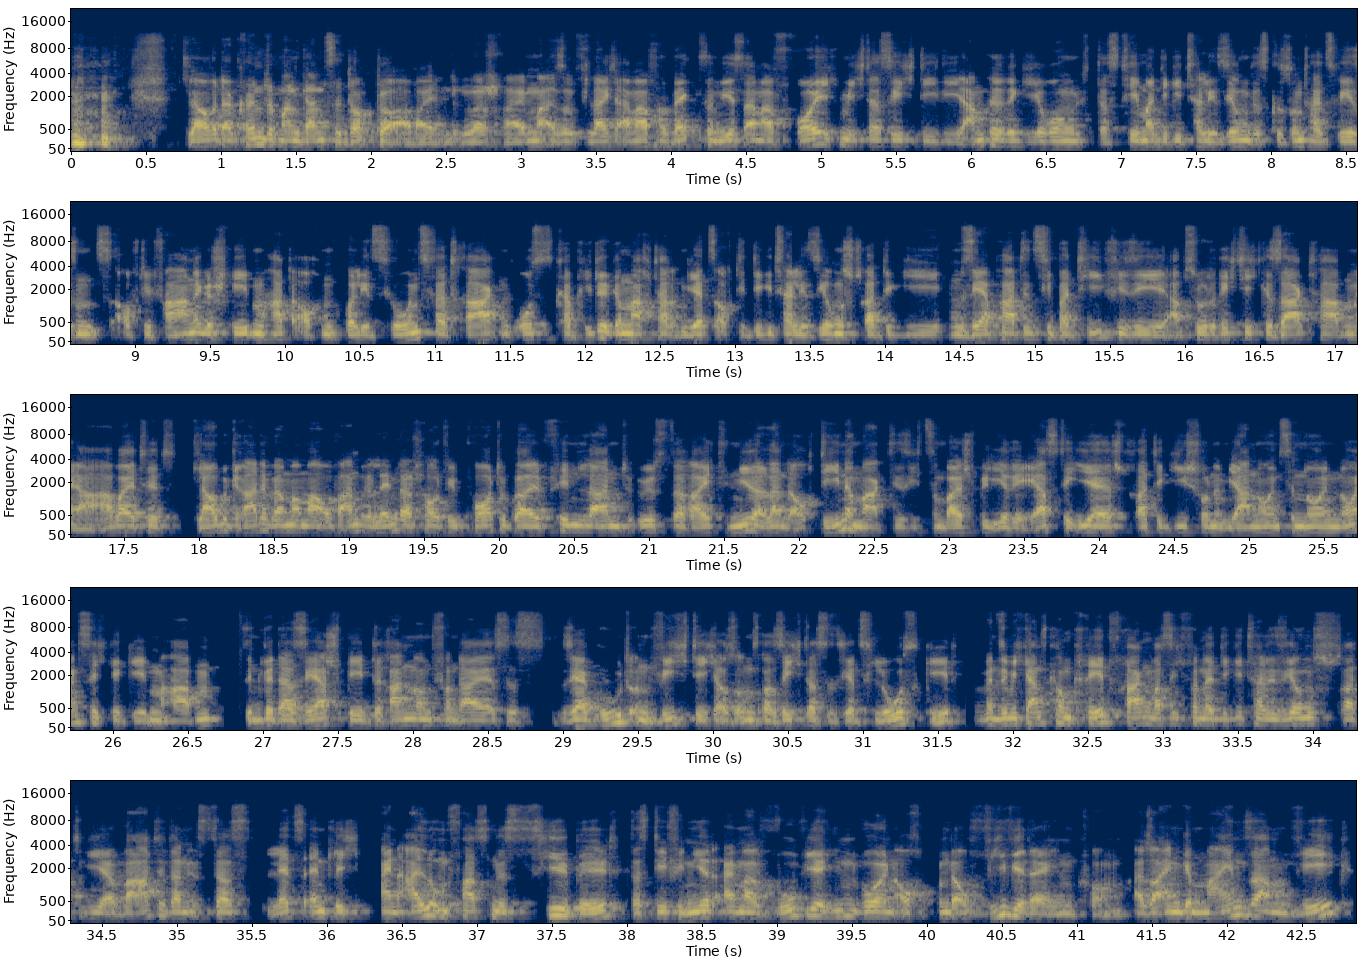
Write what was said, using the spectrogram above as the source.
Ich glaube, da könnte man ganze Doktorarbeiten drüber schreiben. Also vielleicht einmal vorweg. Zunächst einmal freue ich mich, dass sich die, die Ampelregierung das Thema Digitalisierung des Gesundheitswesens auf die Fahne geschrieben hat, auch im Koalitionsvertrag ein großes Kapitel gemacht hat und jetzt auch die Digitalisierungsstrategie sehr partizipativ, wie Sie absolut richtig gesagt haben, erarbeitet. Ich glaube, gerade wenn man mal auf andere Länder schaut, wie Portugal, Finnland, Österreich, die Niederlande, auch Dänemark, die sich zum Beispiel ihre erste E-Health-Strategie schon im Jahr 1999 gegeben haben, sind wir da sehr spät dran und von daher ist es sehr gut und wichtig, wichtig aus unserer Sicht, dass es jetzt losgeht. Wenn Sie mich ganz konkret fragen, was ich von der Digitalisierungsstrategie erwarte, dann ist das letztendlich ein allumfassendes Zielbild. Das definiert einmal, wo wir hinwollen auch, und auch wie wir da hinkommen. Also einen gemeinsamen Weg,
